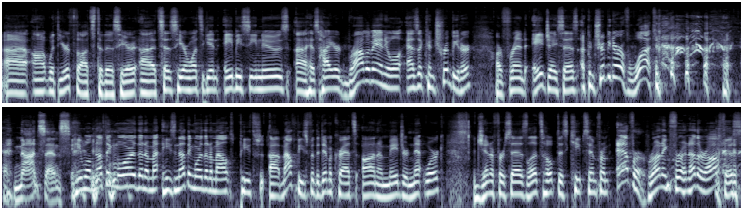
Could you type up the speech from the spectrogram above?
uh, on, with your thoughts to this here. Uh, it says here once again, ABC News uh, has hired Rahm Emanuel as a contributor. Our friend AJ says, a contributor of what? Nonsense. He will nothing more than a he's nothing more than a mouthpiece uh, mouthpiece for the Democrats on a major network. Jennifer says, let's hope this keeps him from ever running for another office.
